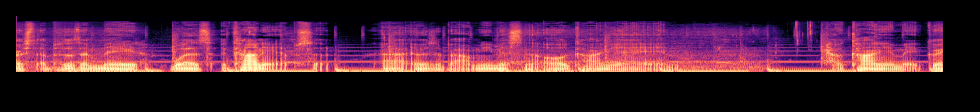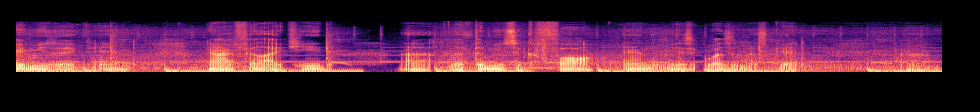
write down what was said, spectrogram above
First episodes I made was a Kanye episode. Uh, it was about me missing the old Kanye and how Kanye made great music, and now I feel like he'd uh, let the music fall, and the music wasn't as good. Um,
